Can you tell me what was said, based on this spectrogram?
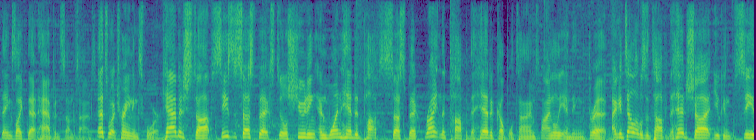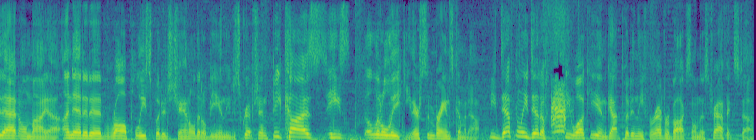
Things like that happen sometimes. That's what training's for. Cabbage stops, sees the suspect still shooting, and one handed pops the suspect right in the top of the head a couple times, finally ending the threat. I can tell it was the top of the head shot. You can see that on my uh, unedited raw police footage channel that'll be in the description because he's a little leaky. There's some brains coming out. He definitely did a fucky wucky and got put in the forever box on this traffic stop.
